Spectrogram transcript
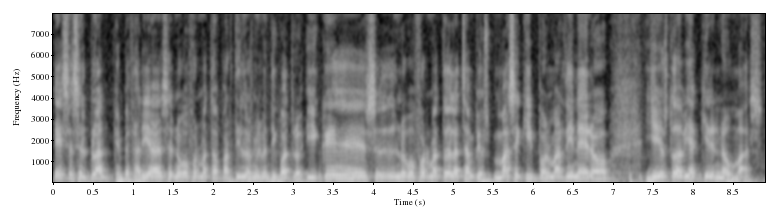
Ese es el plan, que empezaría ese nuevo formato a partir del 2024. ¿Y qué es el nuevo formato de la Champions? Más equipos, más dinero, y ellos todavía quieren aún más.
